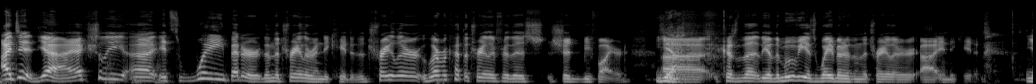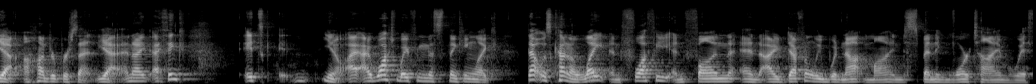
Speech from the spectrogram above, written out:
I did. Yeah, I actually. Uh, it's way better than the trailer indicated. The trailer, whoever cut the trailer for this should be fired. Yeah, because the yeah, the movie is way better than the trailer uh, indicated. Yeah, hundred percent. Yeah, and I, I think it's you know I, I walked away from this thinking like that was kind of light and fluffy and fun, and I definitely would not mind spending more time with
